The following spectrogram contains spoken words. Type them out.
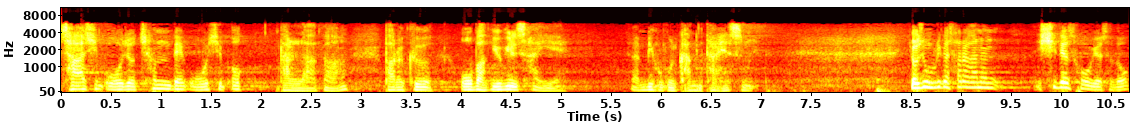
45조 1150억 달러가 바로 그 5박 6일 사이에 미국을 강타했습니다. 요즘 우리가 살아가는 시대 속에서도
